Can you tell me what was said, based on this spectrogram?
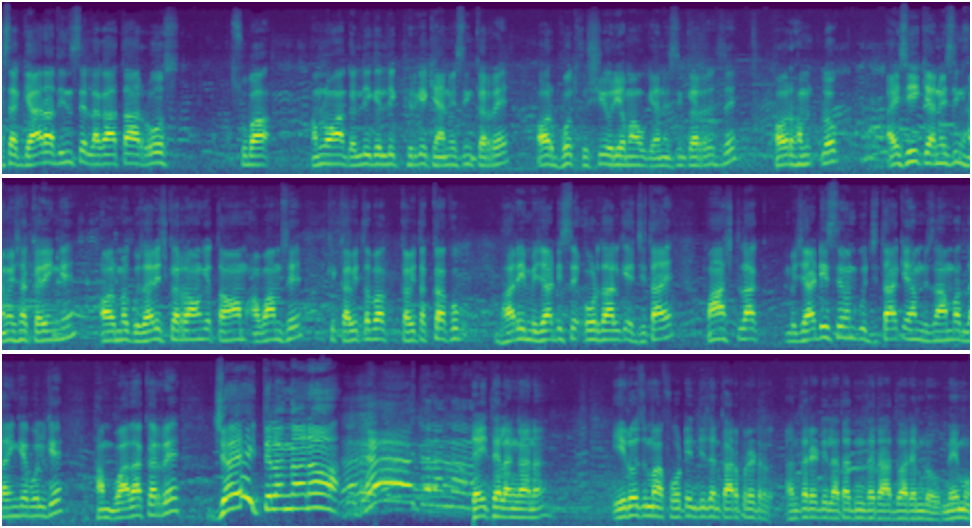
ऐसा 11 दिन से लगातार रोज़ सुबह हम लोग वहाँ गली गली फिर के कैनवेसिंग कर रहे और बहुत खुशी हो रही है हमारे कैनवेसिंग कर रहे से और हम लोग ऐसी ही कैनवेसिंग हमेशा करेंगे और मैं गुजारिश कर रहा हूँ कि तमाम आवाम से कि कविता कवितक्का को भारी मेजॉरिटी से वोट डाल के जिताए पाँच लाख मेजॉरिटी से उनको जिता के हम निज़ामाबाद लाएंगे बोल के हम वादा कर रहे जय तेलंगाना జై తెలంగాణ ఈరోజు మా ఫోర్టీన్ డివిజన్ కార్పొరేటర్ అంతరెడ్డి లతాదిందర్ ఆధ్వర్యంలో మేము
